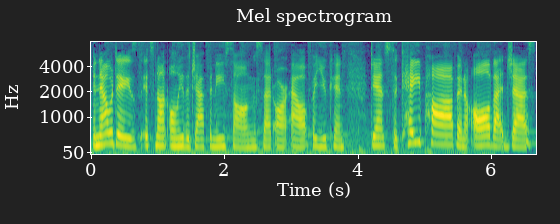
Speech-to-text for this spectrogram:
And nowadays, it's not only the Japanese songs that are out, but you can dance to K pop and all that jazz.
